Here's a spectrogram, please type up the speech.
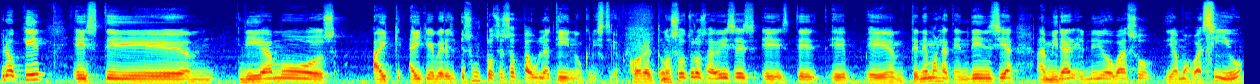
pero que, este, digamos, hay que, hay que ver, es un proceso paulatino, Cristian. Correcto. Nosotros a veces este, eh, eh, tenemos la tendencia a mirar el medio vaso, digamos, vacío,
